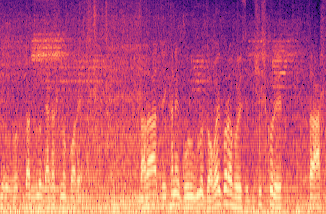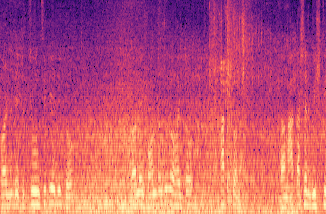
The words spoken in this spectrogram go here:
যে রোজগারগুলো দেখাশুনো করে, তারা যেখানে গরুগুলো জবাই করা হয়েছে, বিশেষ করে তার আশপাশ যদি একটু চুন ছিটিয়ে দিত, তাহলে গন্ধগুলো হয়তো থাকতো না। কারণ আকাশের বৃষ্টি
